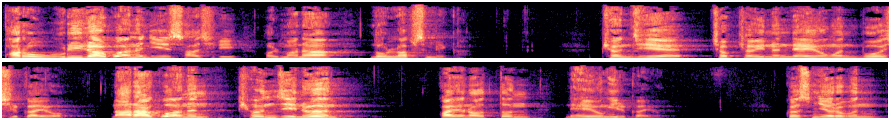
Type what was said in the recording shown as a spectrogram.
바로 우리라고 하는 이 사실이 얼마나 놀랍습니까? 편지에 적혀 있는 내용은 무엇일까요? 나라고 하는 편지는 과연 어떤 내용일까요? 그것은 여러분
